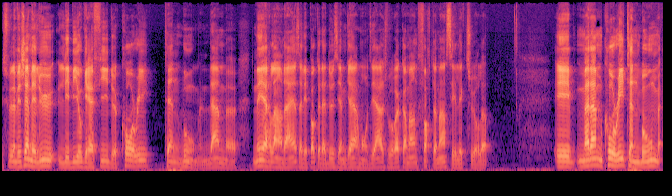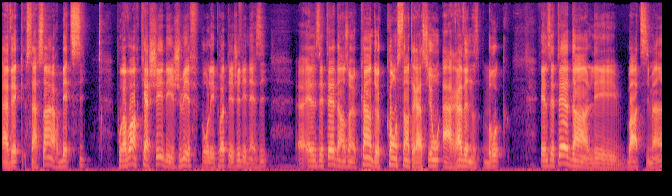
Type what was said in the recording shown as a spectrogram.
si vous n'avez jamais lu les biographies de Corrie ten Boom, une dame euh, néerlandaise à l'époque de la Deuxième Guerre mondiale, je vous recommande fortement ces lectures-là. Et Madame Corrie ten Boom, avec sa sœur Betsy, pour avoir caché des Juifs pour les protéger des nazis, Euh, elles étaient dans un camp de concentration à Ravensbrück. Elles étaient dans les bâtiments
